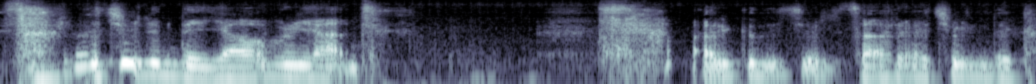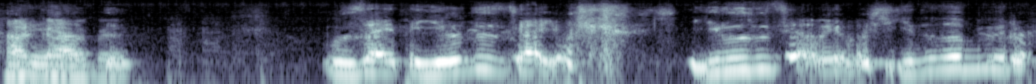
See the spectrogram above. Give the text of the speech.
Sahra çölünde yağmur yağdı. Arkadaşlar Sahra çölünde kar Arkana yağdı. bakın. Uzayda yıldız yağıyor. yıldız yağmaya başlıyor. İnanamıyorum.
